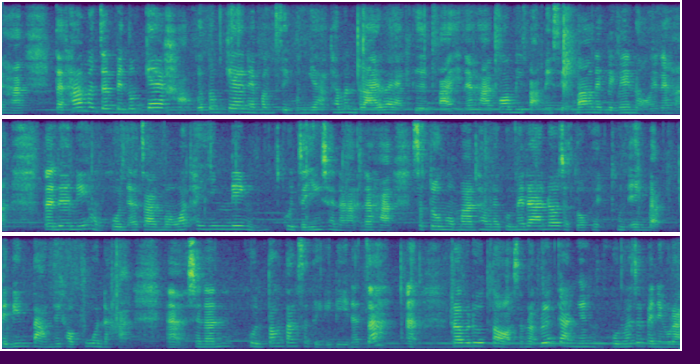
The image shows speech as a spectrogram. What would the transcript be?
นะคะ แต่ถ้ามันจำเป็นต้องแก้ข่าวก็ต้องแก้ในบางสิ่งบางอย่าง ถ้ามันร้ายแรงเกินไปนะคะ ก็มีปากมีเสียงบ้างเล็กๆน้อยๆนะคะ แต่เดือนนี้ของคุณอาจารย์มองว่าถ้ายิ่งนิ่ง คุณจะยิ่งชนะนะคะศัตรูมมาทำอะไรคุณไม่ได้นอกจากตัวคุณเองแบบไปดิ้นตามที่เขาพูดนะคะอ่าฉะนั้นคุณต้องตั้งสติดีๆนะจ๊ะอะเรามาดูต่อสำหรับเรื่องการเงินของคุณว่าจะเป็นอย่างไร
